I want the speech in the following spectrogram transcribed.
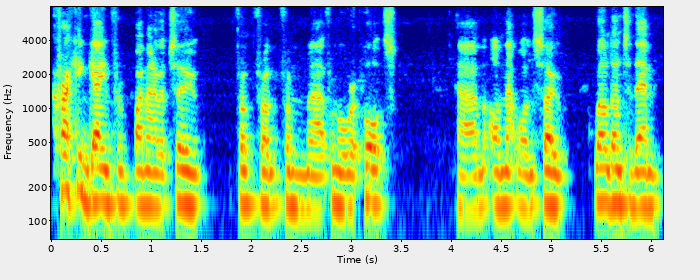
cracking game from by Manawatu from from from uh, from all reports um, on that one. So well done to them.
